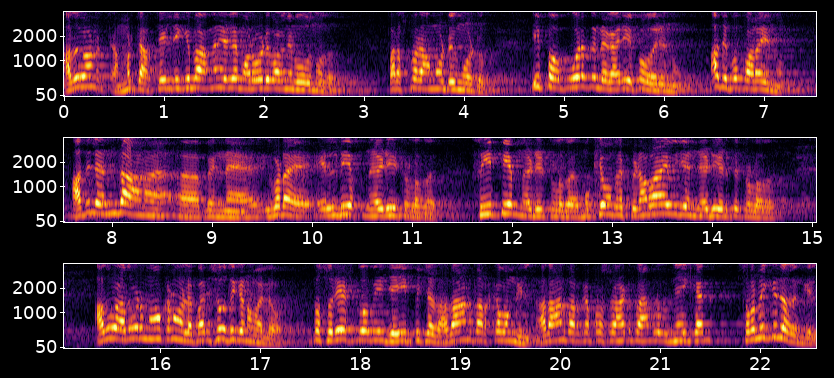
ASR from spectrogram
അത് വേണം നമ്മൾ ചർച്ചയിലിരിക്കുമ്പോൾ അങ്ങനെയല്ലേ മറുപടി പറഞ്ഞു പോകുന്നത്? പരസ്പരം അങ്ങോട്ടും ഇങ്ങോട്ടും. ഇപ്പോൾ പൂരത്തിന്റെ കാര്യം ഇപ്പോൾ വരുന്നു. അതിപ്പോൾ പറയുന്നു. അതിലെന്താണ് പിന്നെ ഇവിടെ എൽ ഡി എഫ് നേടിയിട്ടുള്ളത് സി പി എം നേടിയിട്ടുള്ളത് മുഖ്യമന്ത്രി പിണറായി വിജയൻ നേടിയെടുത്തിട്ടുള്ളത്? അത് അതുകൂടെ നോക്കണമല്ലോ പരിശോധിക്കണമല്ലോ. ഇപ്പോൾ സുരേഷ് ഗോപിയെ ജയിപ്പിച്ചത് അതാണ് തർക്കമെങ്കിൽ അതാണ് തർക്കപ്രശ്നമായിട്ട് താങ്കൾ ഉന്നയിക്കാൻ ശ്രമിക്കുന്നതെങ്കിൽ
